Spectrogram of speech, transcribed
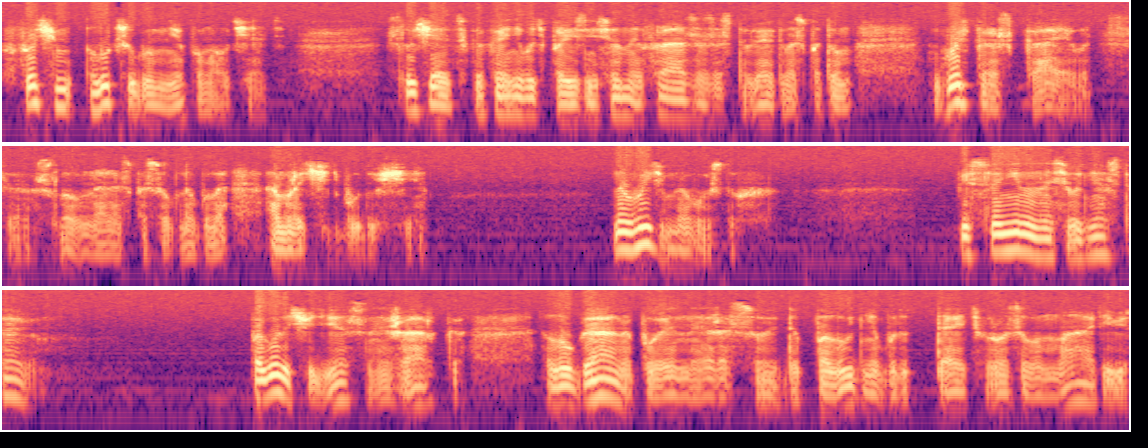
Впрочем, лучше бы мне помолчать. Случается, какая-нибудь произнесенная фраза заставляет вас потом горько раскаиваться, словно она способна была омрачить будущее. Но выйдем на воздух. Писанину на сегодня оставим. Погода чудесная, жарко. Луга, напоенные росой, до полудня будут таять в розовом мареве.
